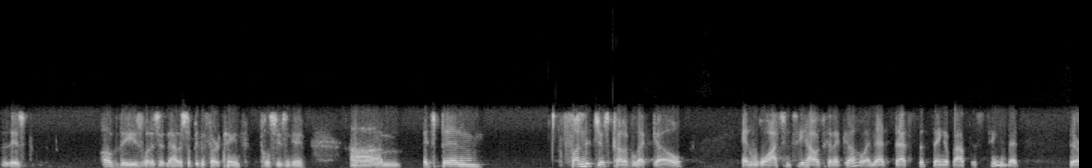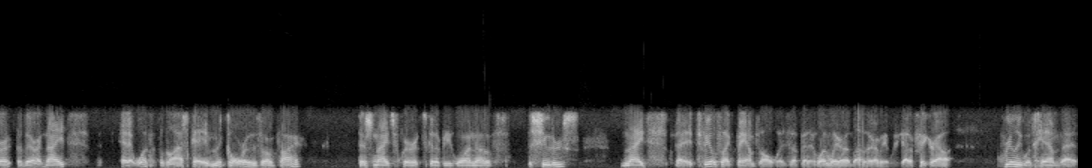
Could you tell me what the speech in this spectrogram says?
is of these. What is it now? This will be the 13th postseason game. Um, it's been fun to just kind of let go and watch and see how it's going to go. And that that's the thing about this team that there are, there are nights, and it wasn't the last game that Goran is on fire. There's nights where it's going to be one of the shooters. Nights, it feels like Bam's always up in it, one way or another. I mean, we got to figure out really with him that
